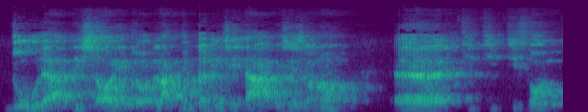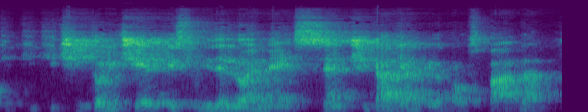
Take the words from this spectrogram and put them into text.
dura di solito la contagiosità, queste sono, eh, ti, ti, ti, ti, cito ricerche e studi dell'OMS, citati anche da Paolo Spada,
